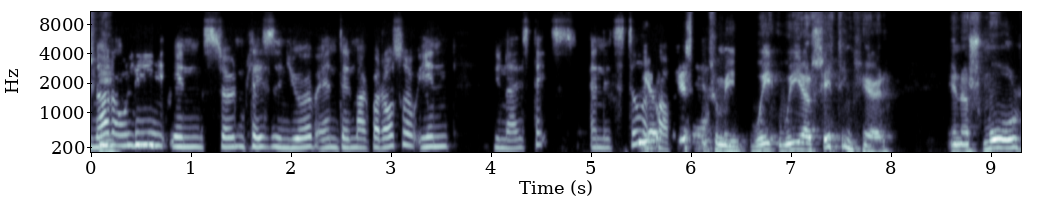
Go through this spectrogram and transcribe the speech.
not only in certain places in Europe and Denmark, but also in the United States. And it's still we a problem. Listen there. to me. We, we are sitting here in a small,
